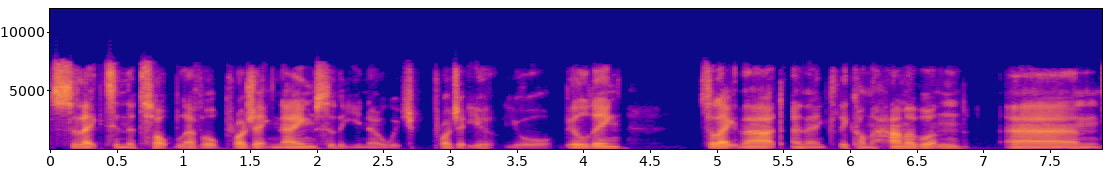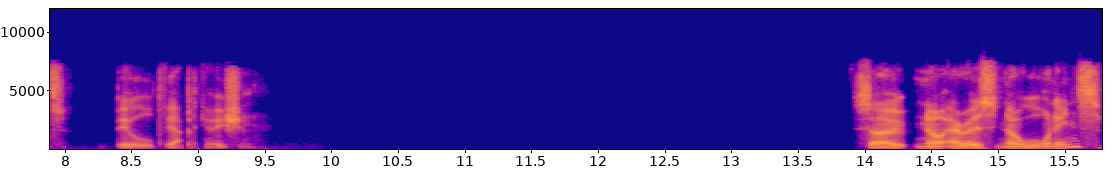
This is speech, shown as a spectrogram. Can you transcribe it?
selecting the top level project name so that you know which project you're, you're building. Select that and then click on the hammer button and build the application. So no errors, no warnings.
